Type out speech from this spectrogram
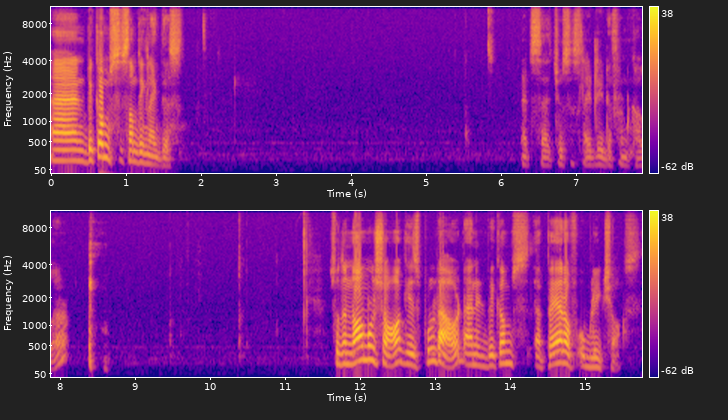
and becomes something like this. Let us uh, choose a slightly different color. so, the normal shock is pulled out and it becomes a pair of oblique shocks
